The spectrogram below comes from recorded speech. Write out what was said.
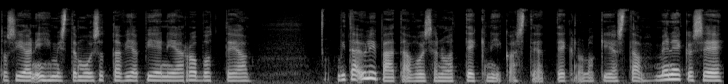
tosiaan ihmistä muistuttavia pieniä robotteja. Mitä ylipäätään voi sanoa tekniikasta ja teknologiasta? Meneekö se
